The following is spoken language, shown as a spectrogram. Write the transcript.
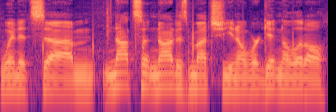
when it's um, not so, not as much, you know, we're getting a little.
